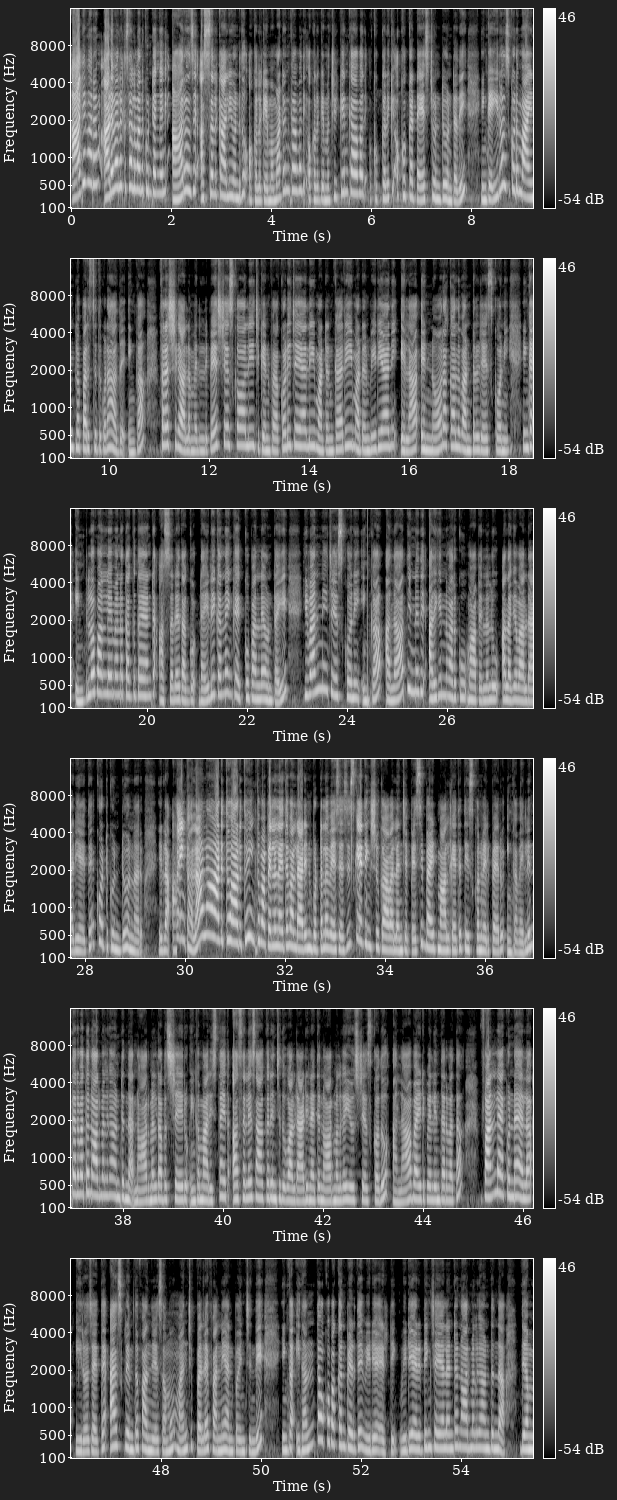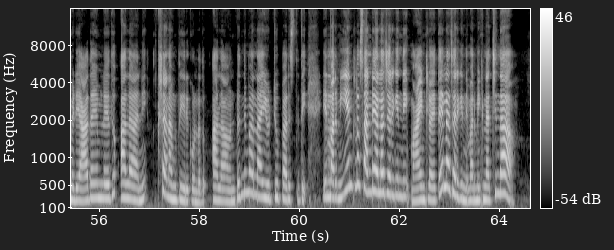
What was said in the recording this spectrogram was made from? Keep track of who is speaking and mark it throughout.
Speaker 1: ఆదివారం ఆడవాళ్ళకి సెలవు అనుకుంటాం కానీ ఆ రోజే అస్సలు ఖాళీ ఉండదు. ఒకరికేమో మటన్ కావాలి ఒకరికేమో చికెన్ కావాలి ఒక్కొక్కరికి ఒక్కొక్క టేస్ట్ ఉంటూ ఉంటుంది. ఇంకా ఈరోజు కూడా మా ఇంట్లో పరిస్థితి కూడా అదే. ఇంకా ఫ్రెష్గా అల్లం వెల్లుల్లి పేస్ట్ చేసుకోవాలి చికెన్ పకోడీ చేయాలి మటన్ కర్రీ మటన్ బిర్యానీ ఇలా ఎన్నో రకాల వంటలు చేసుకొని ఇంకా ఇంటిలో పనులు ఏమైనా తగ్గుతాయంటే అస్సలే తగ్గు. డైలీ కన్నా ఇంకా ఎక్కువ పనులే ఉంటాయి. ఇవన్నీ చేసుకొని ఇంకా అలా తిన్నది అరిగిన వరకు మా పిల్లలు అలాగే వాళ్ళ డాడీ అయితే కొట్టుకుంటూ ఉన్నారు. ఇలా ఇంకా అలా అలా ఆడుతూ ఆడుతూ ఇంకా మా పిల్లలు అయితే వాళ్ళ డాడీని బుట్టలో వేసేసి స్కేటింగ్ షూ కావాలని చెప్పేసి బయట మాల్కి అయితే తీసుకొని వెళ్ళిపోయారు. ఇంకా వెళ్ళిన తర్వాత నార్మల్గా ఉంటుందా. నార్మల్ రబర్స్ చేయరు. ఇంకా మారిస్తే అయితే అసలే సహకరించదు. వాళ్ళ డాడీని అయితే నార్మల్గా యూస్ చేసుకోదు. అలా బయటకు వెళ్ళిన తర్వాత ఫన్ లేకుండా ఎలా ఈరోజు అయితే ఐస్ క్రీమ్తో ఫన్ చేసాము. మంచి భలే ఫన్నీ అనిపించింది. ఇంకా ఇదంతా ఒక పక్కన పెడితే వీడియో ఎడిటింగ్. వీడియో ఎడిటింగ్ చేయాలంటే నార్మల్గా ఉంటుందా? దమ్మిడి ఆదాయం లేదు. అలా అని క్షణం తీరికుండదు. అలా ఉంటుంది మరి నా యూట్యూబ్ పరిస్థితి. మరి మీ ఇంట్లో సండే ఎలా జరిగింది? మా ఇంట్లో అయితే ఎలా జరిగింది? మరి మీకు నచ్చిందా?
